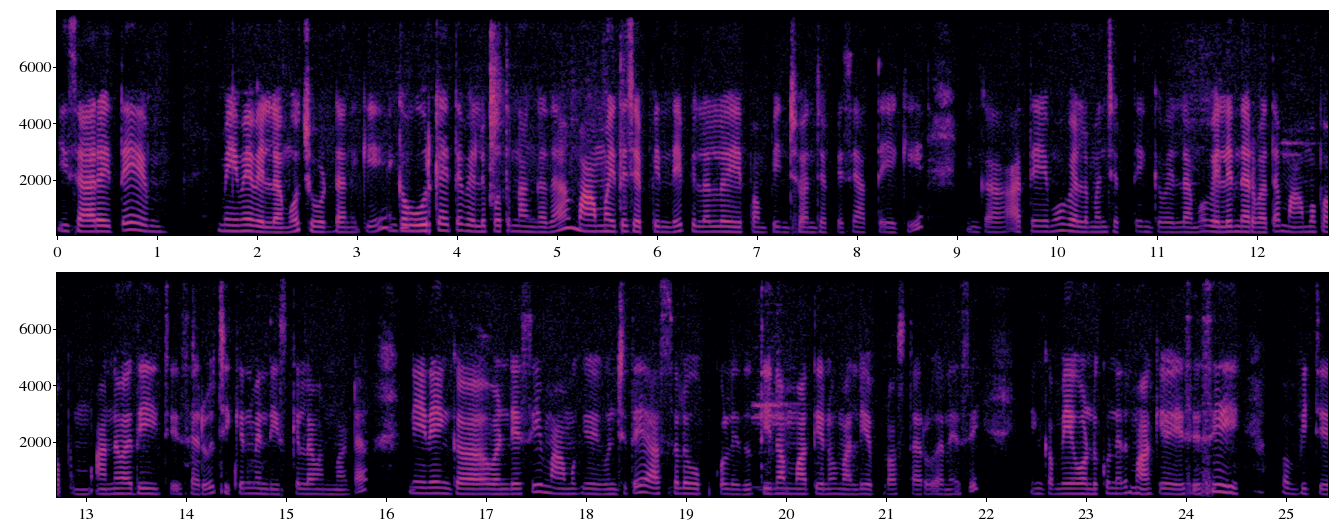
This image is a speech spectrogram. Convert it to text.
ఈసారి అయితే మేమే వెళ్ళాము చూడడానికి. ఇంకా ఊరికైతే వెళ్ళిపోతున్నాం కదా మా అమ్మ అయితే చెప్పింది పిల్లలు పంపించు అని చెప్పేసి అత్తయ్యకి. ఇంకా అత్తయ్య ఏమో వెళ్ళమని చెప్తే ఇంకా వెళ్ళాము. వెళ్ళిన తర్వాత మా అమ్మ పాపం అన్నం అది చేశారు చికెన్ మేము తీసుకెళ్ళాం అనమాట నేనే ఇంకా వండేసి మా అమ్మకి ఉంచితే అస్సలు ఒప్పుకోలేదు. తినమ్మా తిను మళ్ళీ ఎప్పుడు వస్తారు అనేసి ఇంకా మేము వండుకున్నది మాకే వేసేసి పంపించే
